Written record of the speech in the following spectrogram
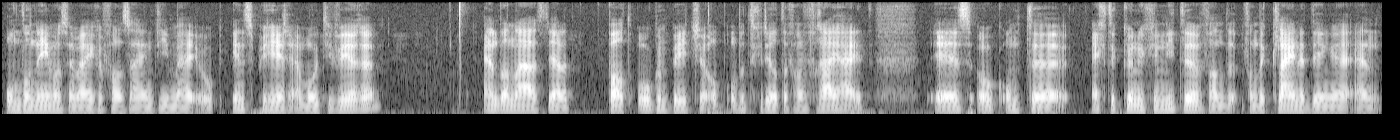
ondernemers in mijn geval zijn die mij ook inspireren en motiveren. En daarnaast, ja, dat valt ook een beetje op, op het gedeelte van vrijheid. Is ook om te echt te kunnen genieten van de, van de kleine dingen. En,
